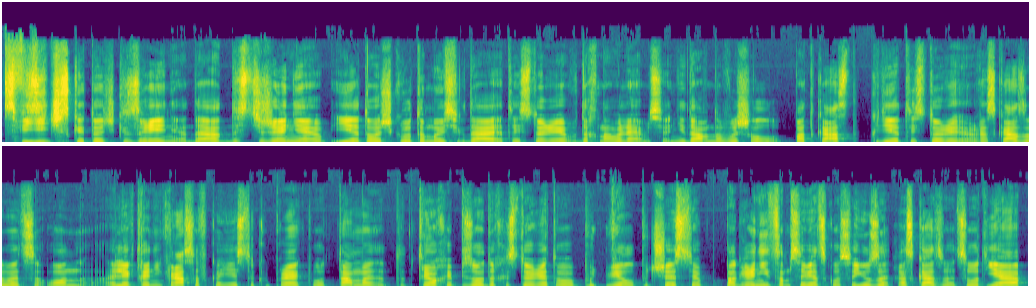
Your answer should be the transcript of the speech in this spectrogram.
с физической точки зрения, да, достижение, и это очень круто, мы всегда этой историей вдохновляемся. Недавно вышел подкаст, где эта история рассказывается, он, Электронекрасовка есть такой проект, вот там это в трех эпизодах история этого велопутешествия по границам Советского Союза рассказывается. Вот я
